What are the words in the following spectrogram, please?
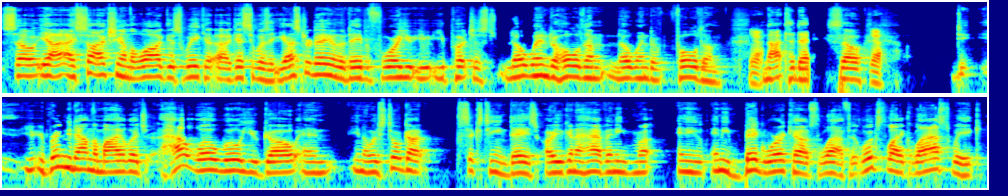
So yeah, I saw actually on the log this week. Uh, I guess it was it yesterday or the day before. You you, you put just no wind to hold them, no wind to fold them. Yeah. Not today. So yeah. Do, you're bringing down the mileage. How low will you go? And you know we've still got 16 days. Are you going to have any any any big workouts left? It looks like last week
